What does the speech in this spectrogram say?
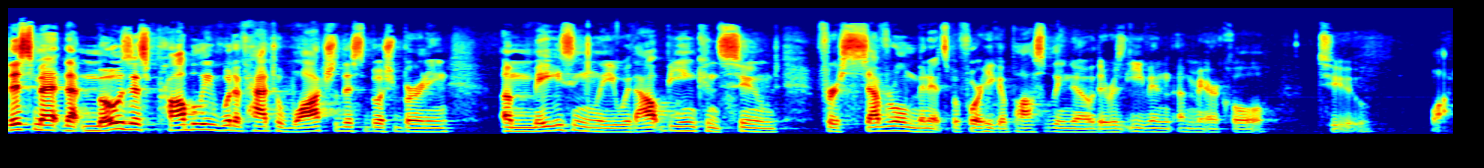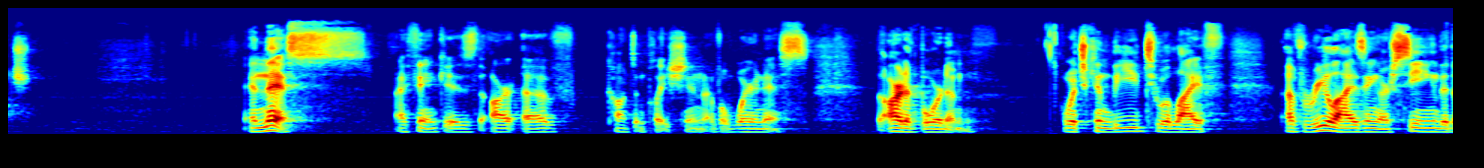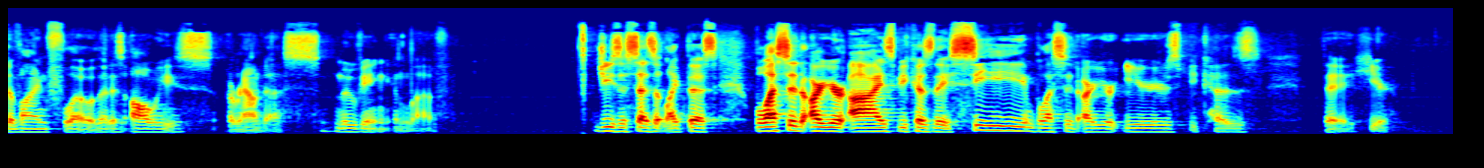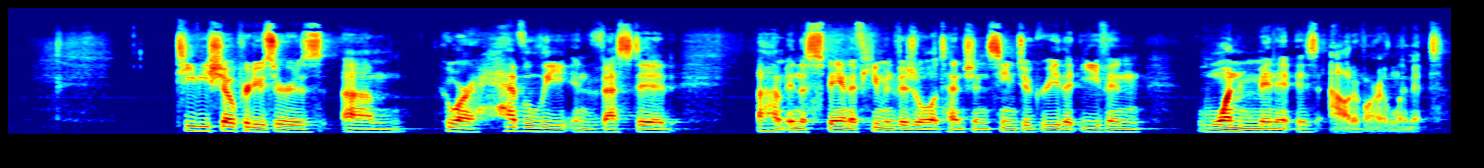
This meant that Moses probably would have had to watch this bush burning amazingly without being consumed for several minutes before he could possibly know there was even a miracle to watch. And this, I think, is the art of contemplation, of awareness, the art of boredom, which can lead to a life of realizing or seeing the divine flow that is always around us, moving in love. Jesus says it like this Blessed are your eyes because they see, and blessed are your ears because they hear. TV show producers um, who are heavily invested um, in the span of human visual attention seem to agree that even one minute is out of our limit.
